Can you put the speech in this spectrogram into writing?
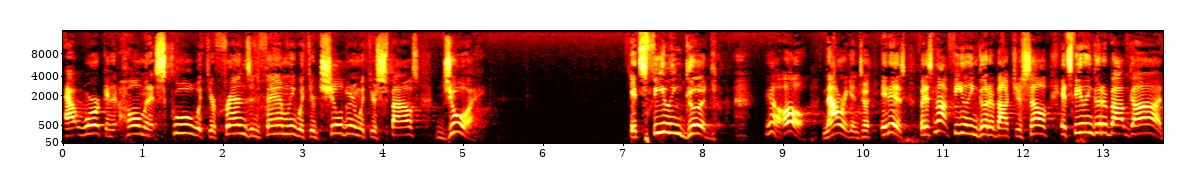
At work and at home and at school, with your friends and family, with your children, with your spouse. Joy. It's feeling good. Yeah, oh, now we're getting to it. It is. But it's not feeling good about yourself, it's feeling good about God.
